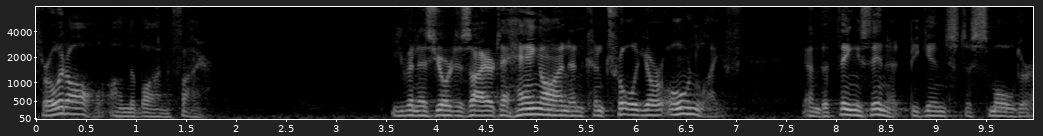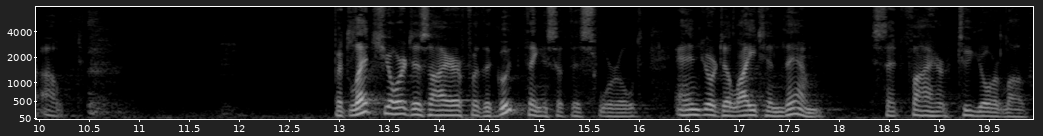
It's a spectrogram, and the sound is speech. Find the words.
Throw it all on the bonfire even as your desire to hang on and control your own life and the things in it begins to smolder out. But let your desire for the good things of this world and your delight in them set fire to your love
